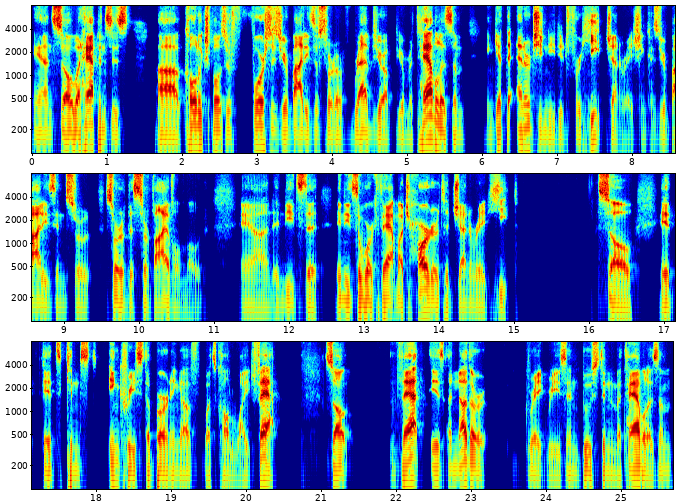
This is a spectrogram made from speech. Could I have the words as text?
And so what happens is uh, cold exposure forces your body to sort of rev your up your metabolism and get the energy needed for heat generation because your body's in sort of, sort of the survival mode. And it needs to it needs to work that much harder to generate heat. So it it can increase the burning of what's called white fat. So that is another great reason boosting the metabolism.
